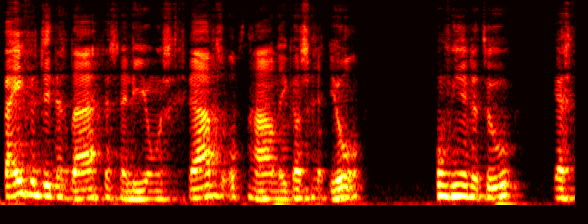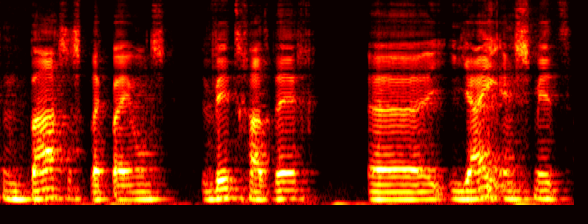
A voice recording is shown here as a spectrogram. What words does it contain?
25 dagen zijn die jongens gratis op te halen. Je kan zeggen, joh, kom hier naartoe. Je krijgt een basisplek bij ons. De Wit gaat weg. Eh, jij en Smit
